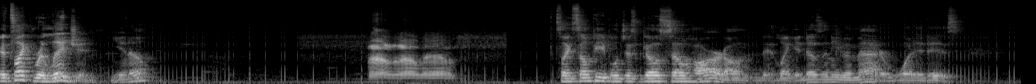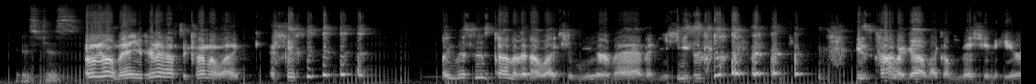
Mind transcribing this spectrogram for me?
It's like religion, you know. I don't know, man. It's like some people just go so hard on it, like it doesn't even matter what it is. It's just I don't know, man. You're gonna have to kind of like, like this is kind of an election year, man, and he's he's kind of got like a mission here,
